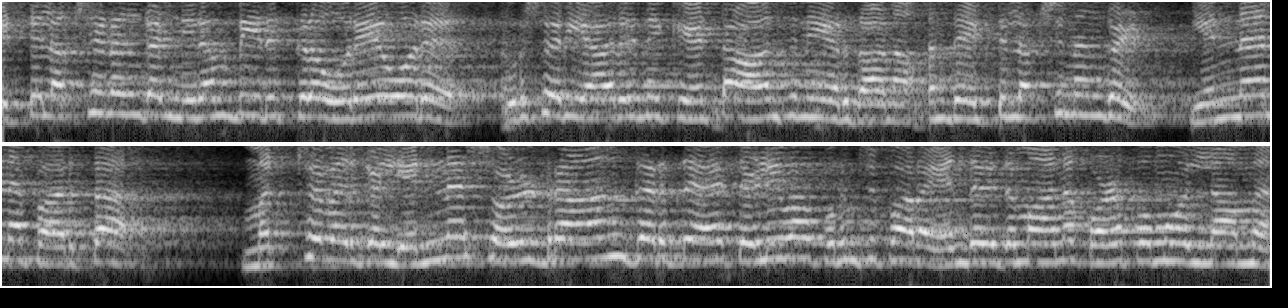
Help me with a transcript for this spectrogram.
எட்டு லட்சணங்கள் நிரம்பி இருக்கிற ஒரே ஒரு புருஷர் யாருன்னு கேட்டா ஆஞ்சநேயர் தானா அந்த எட்டு லட்சணங்கள் என்னன்னு பார்த்தா மற்றவர்கள் என்ன சொல்றாங்கிறத தெளிவா புரிஞ்சுப்பாரா எந்த விதமான குழப்பமும் இல்லாம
